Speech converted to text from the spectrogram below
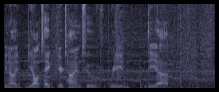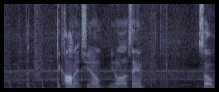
you know you don't take your time to read the uh, the, the comments you know you know what I'm saying so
